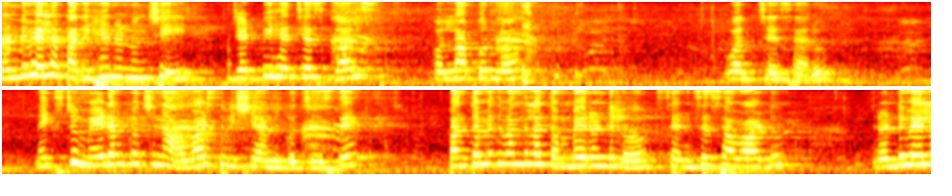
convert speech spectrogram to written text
రెండు వేల పదిహేను నుంచి జెడ్పిహెచ్ఎస్ గర్ల్స్ కొల్లాపూర్లో వర్క్ చేశారు. నెక్స్ట్ మేడంకి వచ్చిన అవార్డ్స్ విషయానికి వచ్చేస్తే పంతొమ్మిది వందల తొంభై రెండులో సెన్సెస్ అవార్డు రెండు వేల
